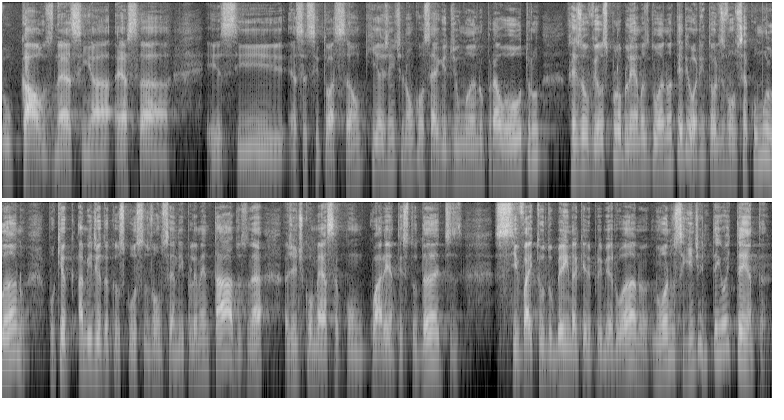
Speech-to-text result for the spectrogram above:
o caos, né? assim, a, essa, esse, essa situação que a gente não consegue de um ano para outro resolver os problemas do ano anterior. Então eles vão se acumulando, porque à medida que os cursos vão sendo implementados, né, a gente começa com 40 estudantes, se vai tudo bem naquele primeiro ano, no ano seguinte a gente tem 80.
